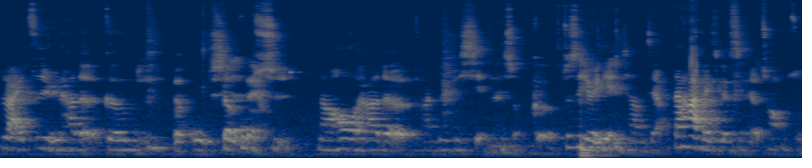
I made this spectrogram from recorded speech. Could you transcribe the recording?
来自于他的歌迷的故事的故事，然后他的团队去写那首歌，就是有一点像这样，但他还是一个新的创作。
